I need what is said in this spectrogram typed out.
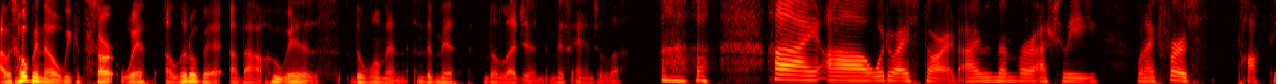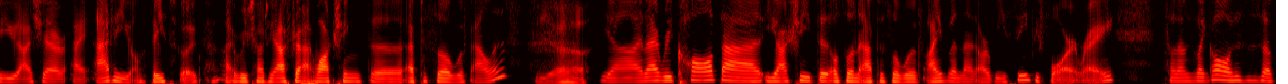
I was hoping, though, we could start with a little bit about who is the woman, the myth, the legend, Miss Angela. Hi, uh, where do I start? I remember actually when I first talked to you, actually, I, I added you on Facebook. I reached out to you after watching the episode with Alice. Yeah. Yeah, and I recall that you actually did also an episode with Ivan at RBC before, right? So I was like, oh, this is a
